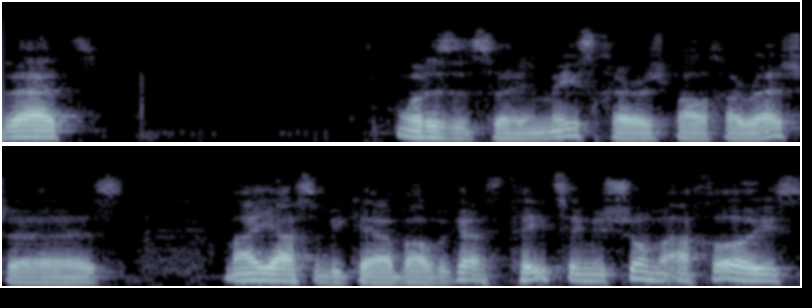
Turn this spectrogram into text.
that what does it say? Meis cheresh bal chareshes Ma yasa abal v'kas. Teitze mishum achois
